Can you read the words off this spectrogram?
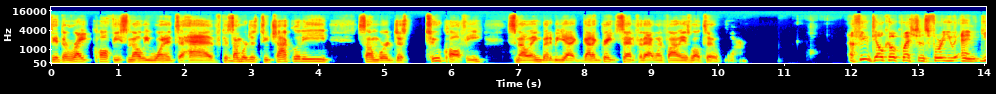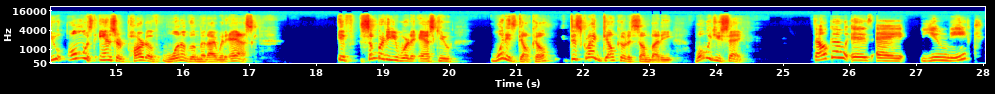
to get the right coffee smell we wanted to have because mm-hmm. some were just too chocolatey some were just too coffee smelling, but we got, got a great scent for that one finally as well too. Yeah. A few Delco questions for you, and you almost answered part of one of them that I would ask. If somebody were to ask you, "What is Delco?" Describe Delco to somebody. What would you say? Delco is a unique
